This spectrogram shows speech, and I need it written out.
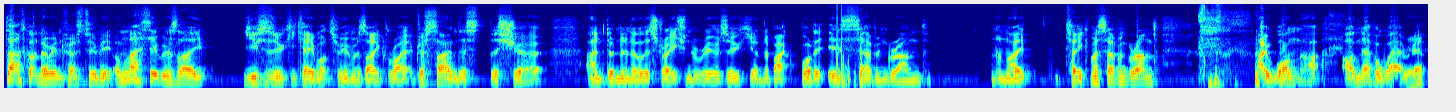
that's got no interest to me unless it was like Yu Suzuki came up to me and was like, "Right, I've just signed this this shirt and done an illustration of Ryo Hazuki on the back, but it is seven grand." And I'm like, "Take my seven grand. I want that. I'll never wear Yeah. it,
